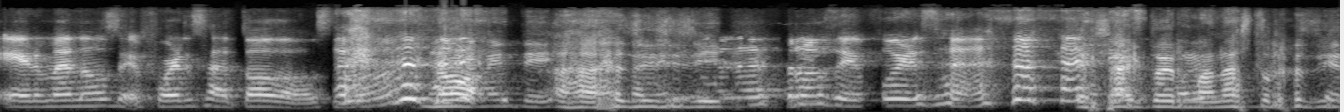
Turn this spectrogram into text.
hermanos de fuerza todos, ¿no? No, Ajá, sí, sí, sí. Hermanastros de fuerza. Exacto, hermanastros. Sí,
